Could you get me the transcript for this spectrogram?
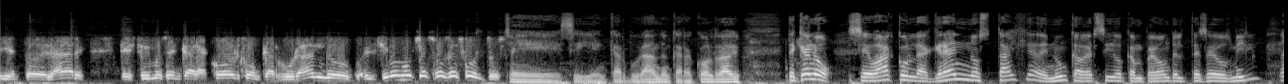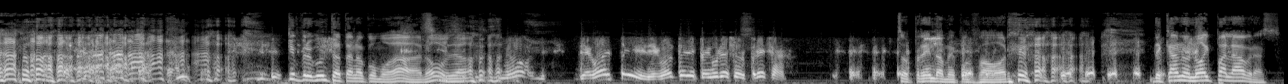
y en Todelar, estuvimos en Caracol con Carburando, hicimos muchas cosas juntos. Sí, sí, en Carburando, en Caracol Radio. Decano, ¿se va con la gran nostalgia de nunca haber sido campeón del TC2000? Qué pregunta tan acomodada, ¿no? O sea, No, de golpe, de golpe le pego una sorpresa. sorpréndame, por favor. Decano, no hay palabras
